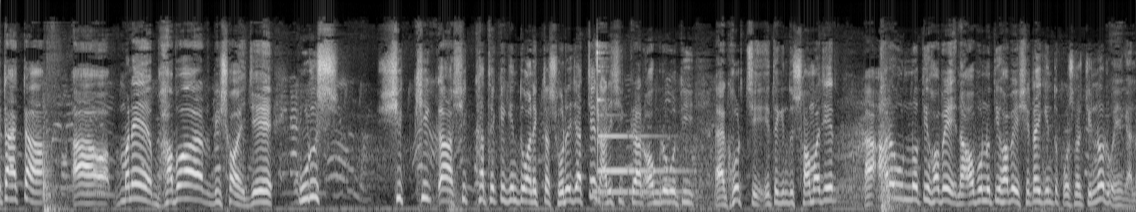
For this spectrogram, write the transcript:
এটা একটা মানে ভাবার বিষয় যে পুরুষ শিক্ষিক শিক্ষা থেকে কিন্তু অনেকটা সরে যাচ্ছে, নারী শিক্ষার অগ্রগতি ঘটছে। এতে কিন্তু সমাজের আরও উন্নতি হবে না অবনতি হবে সেটাই কিন্তু প্রশ্নচিহ্ন রয়ে গেল।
